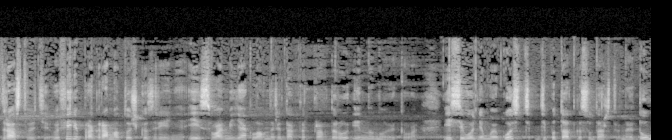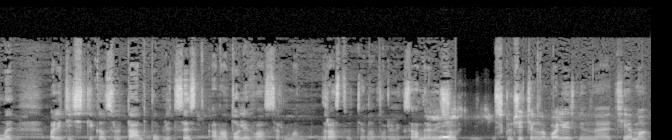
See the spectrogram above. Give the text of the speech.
Здравствуйте! В эфире программа «Точка зрения». И с вами я, главный редактор «Правдару» Инна Новикова. И сегодня мой гость – депутат Государственной Думы, политический консультант, публицист Анатолий Вассерман. Здравствуйте, Анатолий Александрович. Здравствуйте. Исключительно болезненная тема.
